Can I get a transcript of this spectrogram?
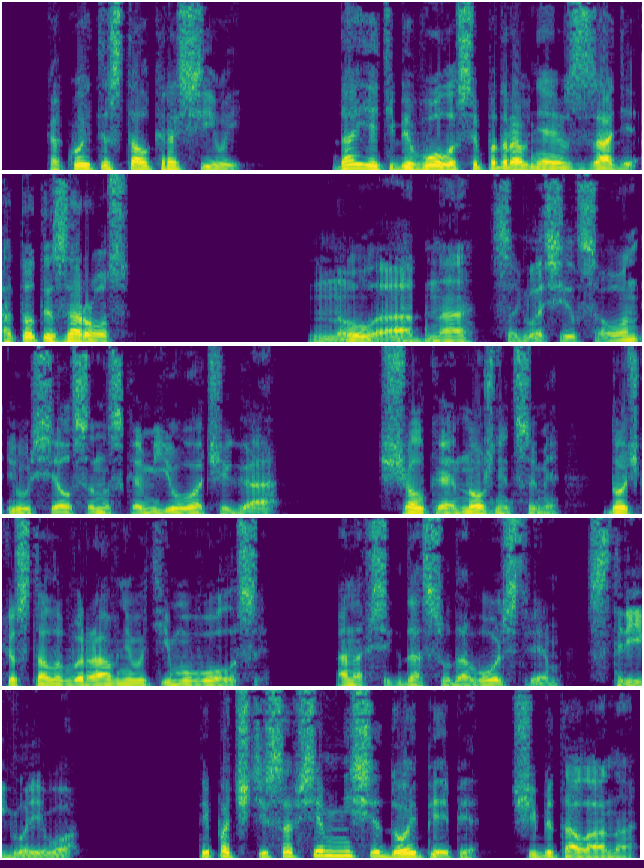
— «какой ты стал красивый! Дай я тебе волосы подровняю сзади, а то ты зарос». «Ну ладно», — согласился он и уселся на скамью у очага. Щелкая ножницами, дочка стала выравнивать ему волосы. Она всегда с удовольствием стригла его. «Ты почти совсем не седой, Пепе», — щебетала она,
